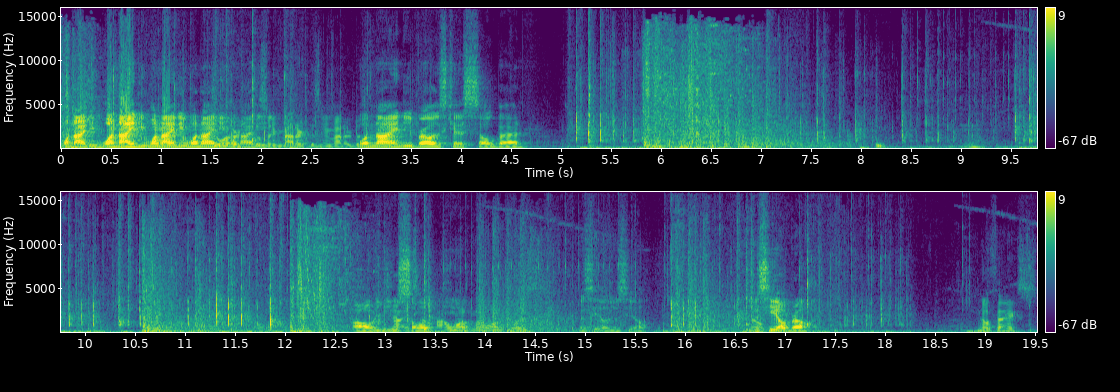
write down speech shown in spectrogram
190, 190, 190, 190, 200. Doesn't even matter. Doesn't even matter. Doesn't 190, bro. This kid is so bad. Oh, you just Nice. sold. I wanted my water place. Just heal, just heal. Nope. Just heal, bro. No thanks.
